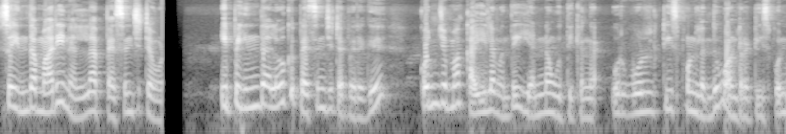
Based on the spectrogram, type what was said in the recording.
ஸோ இந்த மாதிரி நல்லா பிசைஞ்சிட்ட உடனே இப்போ இந்த அளவுக்கு பிசைஞ்சிட்ட பிறகு கொஞ்சமாக கையில் வந்து எண்ணெய் ஊற்றிக்கோங்க ஒரு ஒரு டீஸ்பூன்லேருந்து ஒன்றரை டீஸ்பூன்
